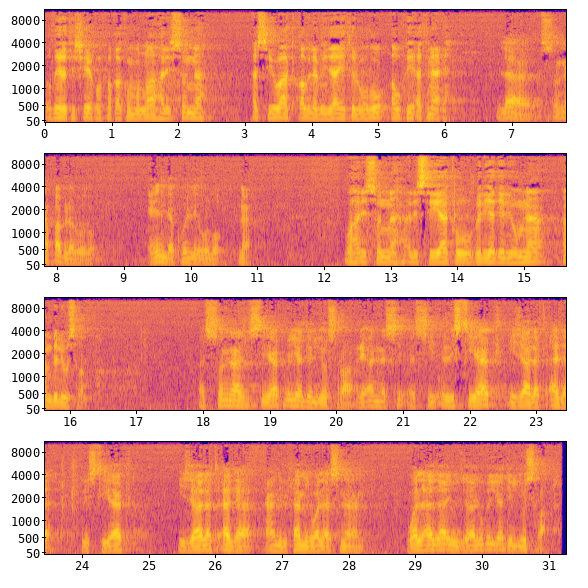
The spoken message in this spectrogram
فضيلة الشيخ وفقكم الله هل السنة السواك قبل بداية الوضوء أو في أثنائه؟ لا السنة قبل الوضوء عند كل وضوء نعم. وهل السنة الاستياك باليد اليمنى أم باليسرى؟ السنة الاستياك باليد اليسرى لأن الاستياك إزالة أذى الاستياك إزالة أذى عن الفم والأسنان. والأذى يزال باليد اليسرى.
